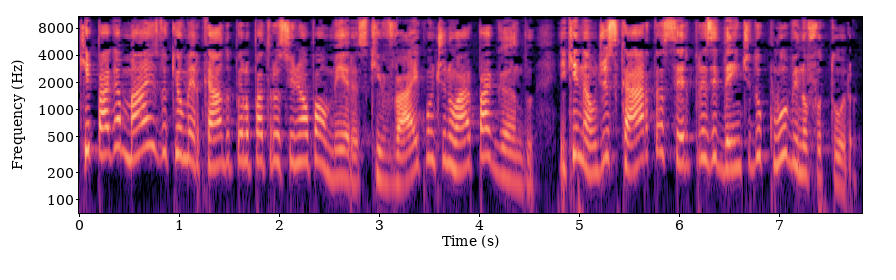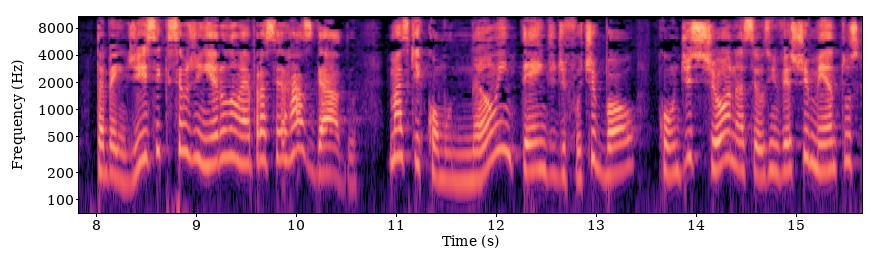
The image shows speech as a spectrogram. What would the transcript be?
que paga mais do que o mercado pelo patrocínio ao Palmeiras, que vai continuar pagando, e que não descarta ser presidente do clube no futuro. Também disse que seu dinheiro não é para ser rasgado, mas que, como não entende de futebol, condiciona seus investimentos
